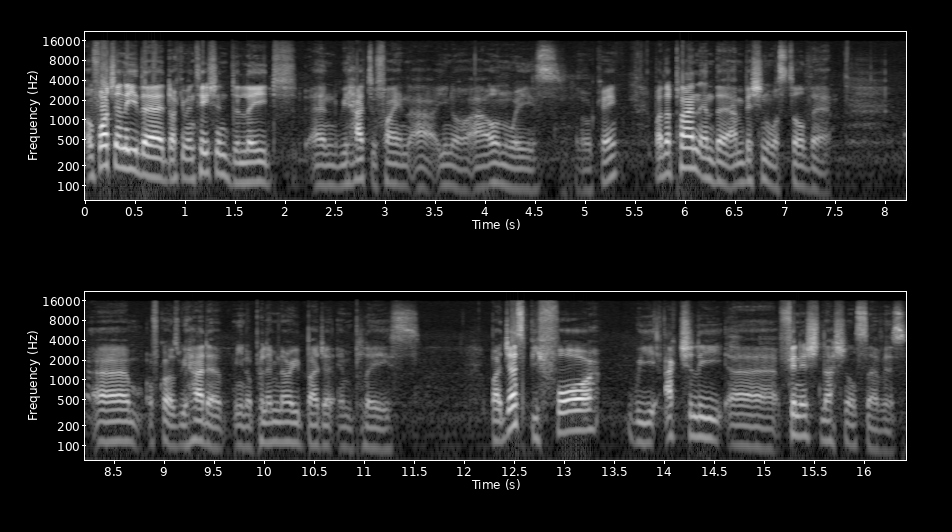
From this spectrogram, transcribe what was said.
Unfortunately, the documentation delayed, and we had to find, our, you know, our own ways. Okay, but the plan and the ambition was still there. Um, of course, we had a you know preliminary budget in place, but just before we actually uh, finished national service.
